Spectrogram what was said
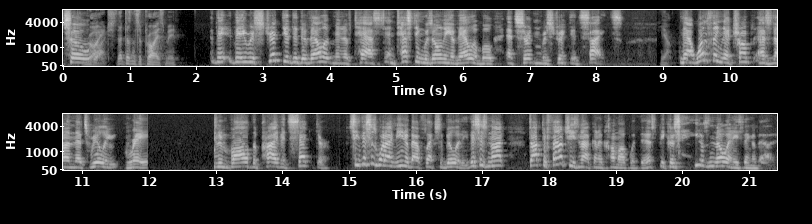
So right, that doesn't surprise me they, they restricted the development of tests, and testing was only available at certain restricted sites. Yeah. Now, one thing that Trump has done that's really great is involve the private sector. See, this is what I mean about flexibility. This is not, Dr. Fauci's not going to come up with this because he doesn't know anything about it.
